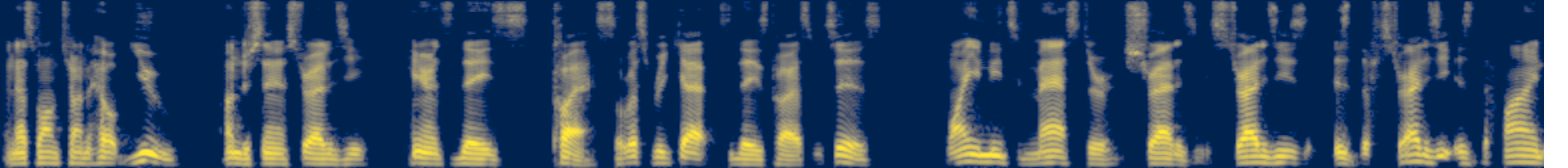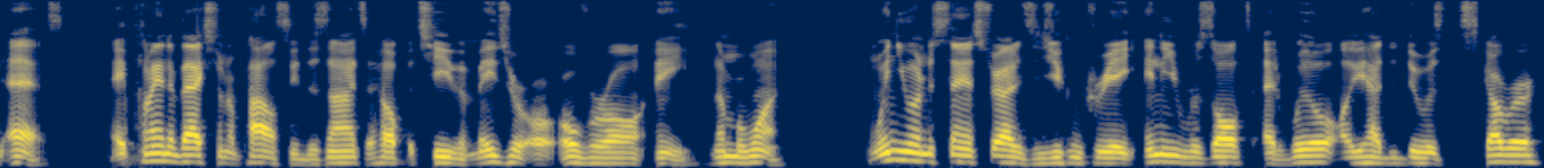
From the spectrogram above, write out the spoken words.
and that's why I'm trying to help you understand strategy here in today's class. So let's recap today's class, which is why you need to master strategies. Strategies is the strategy is defined as a plan of action or policy designed to help achieve a major or overall aim. Number one, when you understand strategies, you can create any result at will. All you had to do is discover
